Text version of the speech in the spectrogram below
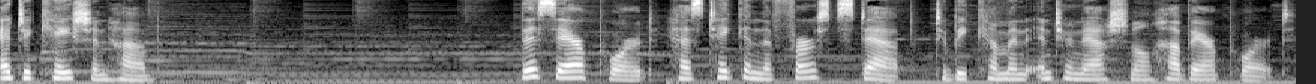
Education hub. This airport has taken the first step to become an international hub airport.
